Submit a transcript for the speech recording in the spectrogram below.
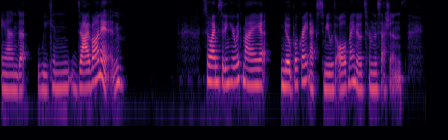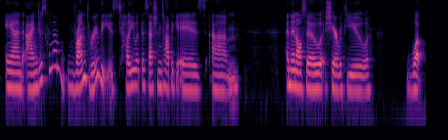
and we can dive on in. So I'm sitting here with my notebook right next to me with all of my notes from the sessions. And I'm just going to run through these, tell you what the session topic is, um, and then also share with you what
